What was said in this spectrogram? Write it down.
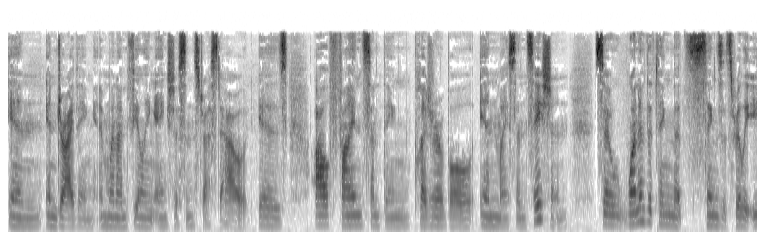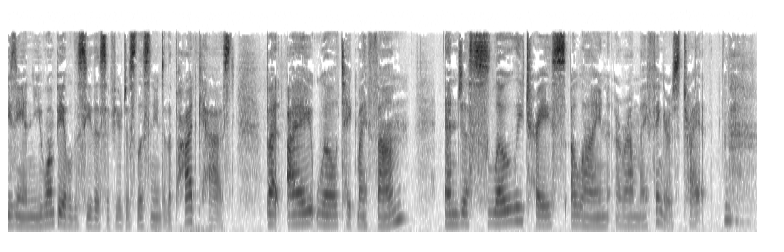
in in driving and when I'm feeling anxious and stressed out is I'll find something pleasurable in my sensation. So one of the thing that's things that's really easy and you won't be able to see this if you're just listening to the podcast, but I will take my thumb and just slowly trace a line around my fingers. Try it.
